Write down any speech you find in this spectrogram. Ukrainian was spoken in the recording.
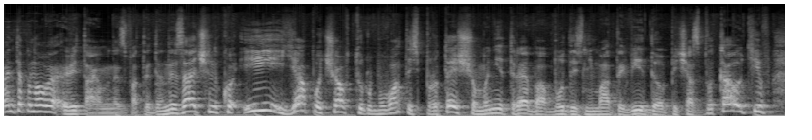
Пані та панове, вітаю! Мене звати Денис Зайченко, і я почав турбуватись про те, що мені треба буде знімати відео під час блекаутів.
